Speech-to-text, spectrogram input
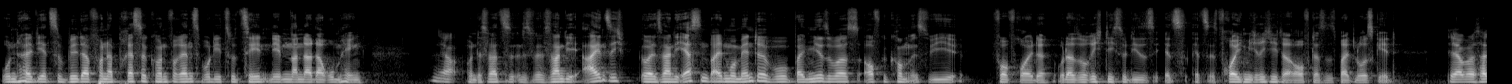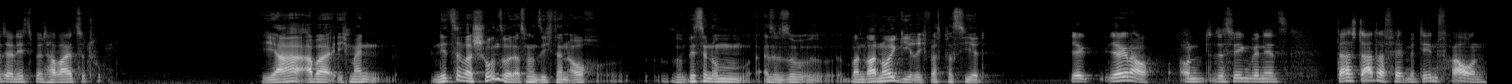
Und halt jetzt so Bilder von der Pressekonferenz, wo die zu zehn nebeneinander da rumhängen. Ja. Und das, war, das waren die einzig, oder das waren die ersten beiden Momente, wo bei mir sowas aufgekommen ist wie Vorfreude. Oder so richtig so dieses, jetzt, jetzt, jetzt freue ich mich richtig darauf, dass es bald losgeht. Ja, aber das hat ja nichts mit Hawaii zu tun. Ja, aber ich meine, Nizza war schon so, dass man sich dann auch so ein bisschen um, also so, man war neugierig, was passiert. Ja, ja genau. Und deswegen, wenn jetzt das Starterfeld mit den Frauen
